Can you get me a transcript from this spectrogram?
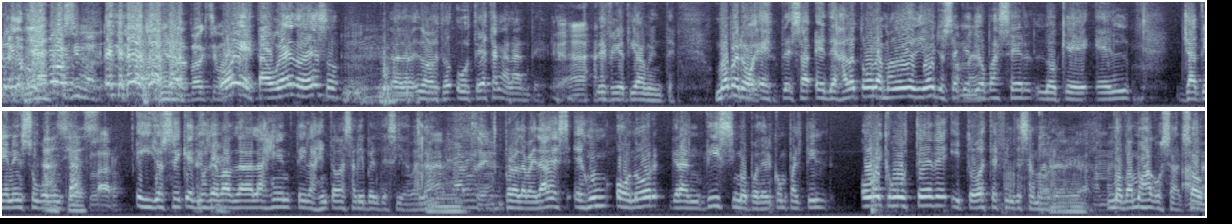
Mira, la próxima. Hasta la próxima. Oye, está bueno eso. No, esto- ustedes están adelante, definitivamente. No, pero este, eh, dejarlo todo en las manos de Dios. Yo sé que Amén. Dios va a hacer lo que Él ya tiene en su voluntad. es. Claro. Y yo sé que Dios le va a hablar a la gente y la gente va a salir bendecida, ¿verdad? Que Sí. Pero la verdad es, es un honor grandísimo poder compartir hoy con ustedes y todo este fin de semana. Nos vamos a gozar. So,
